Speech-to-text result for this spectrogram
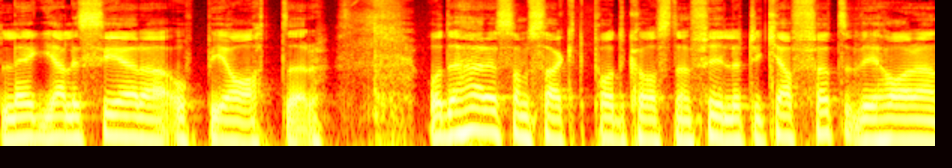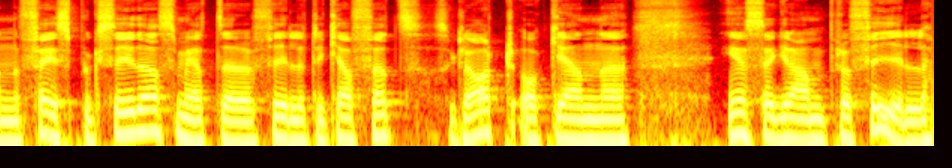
legalisera opiater. Och Det här är som sagt podcasten Filer till kaffet. Vi har en Facebook-sida som heter Filer till kaffet såklart och en eh, Instagram-profil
